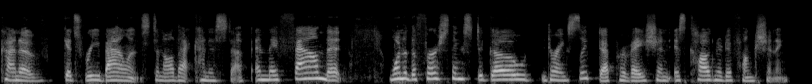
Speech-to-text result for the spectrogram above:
kind of gets rebalanced and all that kind of stuff. And they found that one of the first things to go during sleep deprivation is cognitive functioning.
